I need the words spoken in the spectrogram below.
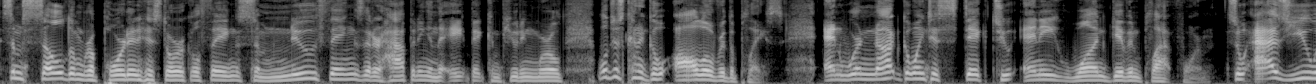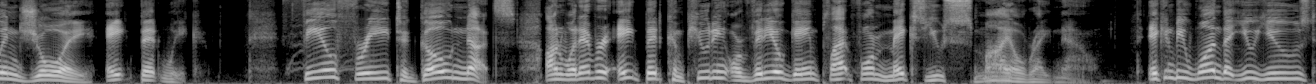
some seldom reported historical things, some new things that are happening in the 8-bit computing world. We'll just kind of go all over the place. And we're not going to stick to any one given platform. So, as you enjoy 8 Bit Week, feel free to go nuts on whatever 8 bit computing or video game platform makes you smile right now. It can be one that you used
